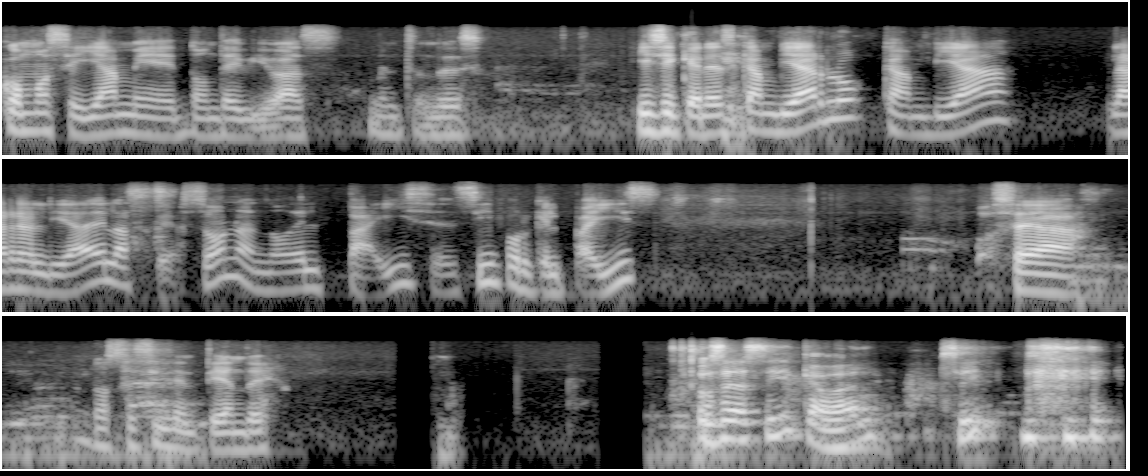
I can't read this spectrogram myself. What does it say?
cómo se llame, donde vivas, ¿me entendés? Y si querés cambiarlo, cambia la realidad de las personas, no del país en sí, porque el país, o sea, no sé si se entiende. O sea, sí, cabal, sí,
